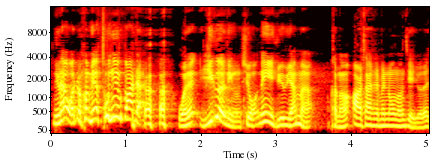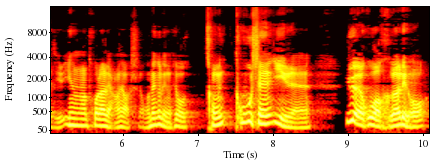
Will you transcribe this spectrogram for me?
你来我这旁边重新发展。”我那一个领袖那一局原本可能二三十分钟能解决的局，硬生生拖了两个小时。我那个领袖从孤身一人越过河流，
